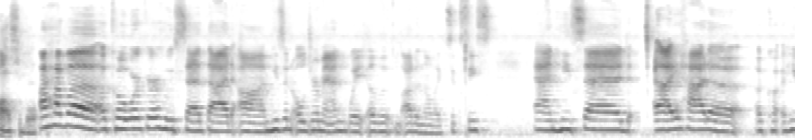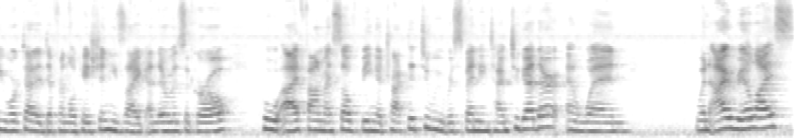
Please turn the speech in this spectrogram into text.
possible. I have a, a coworker who said that um, he's an older man, wait, I don't know, like 60s. And he said, I had a, a, he worked at a different location. He's like, and there was a girl who I found myself being attracted to. We were spending time together. And when, when I realized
